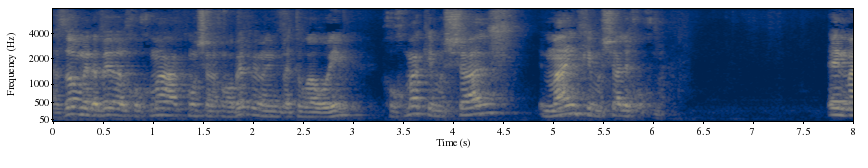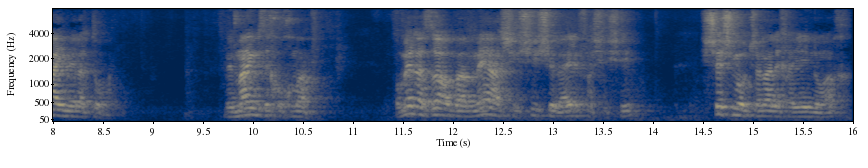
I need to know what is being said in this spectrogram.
הזוהר מדבר על חוכמה, כמו שאנחנו הרבה פעמים בתורה רואים, חוכמה כמשל, מים כמשל לחוכמה. אין מים אלא תורה. ומים זה חוכמה. אומר הזוהר במאה השישי של האלף השישי, 600 שנה לחיי נוח,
